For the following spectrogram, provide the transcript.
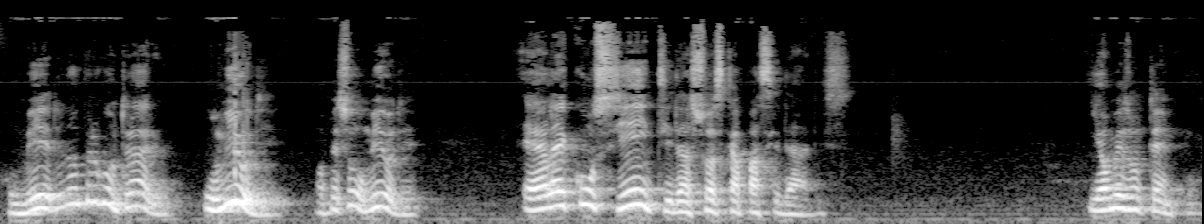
com medo. Não, pelo contrário, humilde, uma pessoa humilde, ela é consciente das suas capacidades e, ao mesmo tempo,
